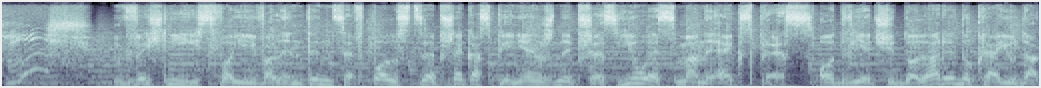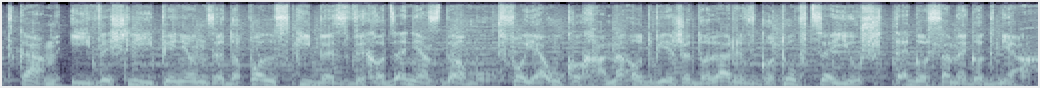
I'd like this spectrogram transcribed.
dziś? Wyślij swojej walentynce w Polsce przekaz pieniężny przez US Money Express. Odwiedź dolary do kraju.com i wyślij pieniądze do Polski bez wychodzenia z domu. Twoja ukochana odbierze dolary w gotówce już tego samego dnia.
